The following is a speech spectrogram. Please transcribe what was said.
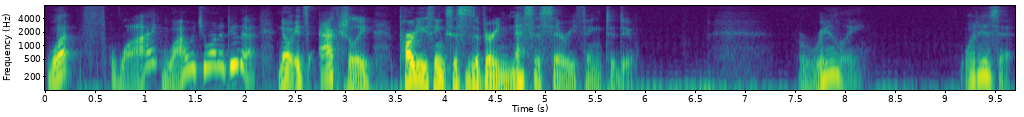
What? Why? Why would you want to do that? No, it's actually, part of you thinks this is a very necessary thing to do. Really? What is it?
